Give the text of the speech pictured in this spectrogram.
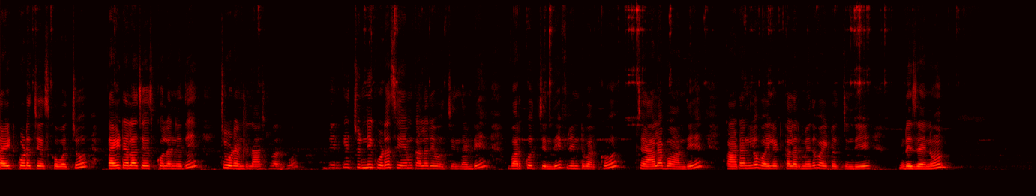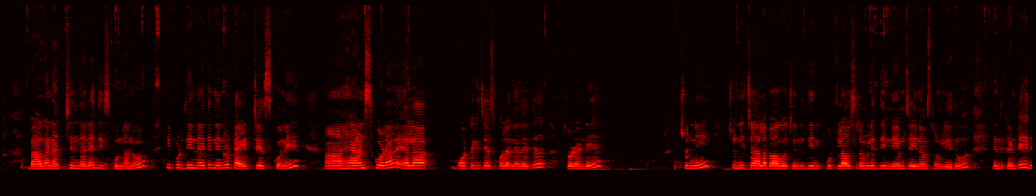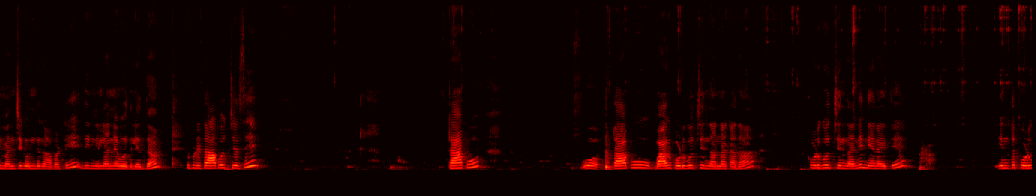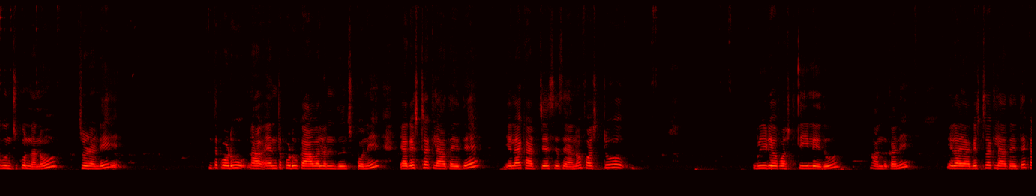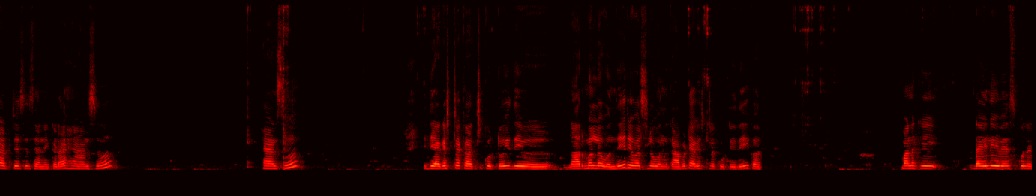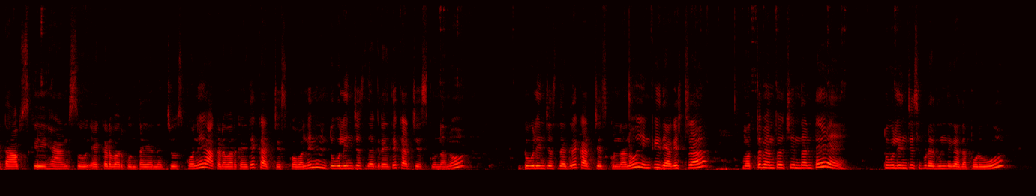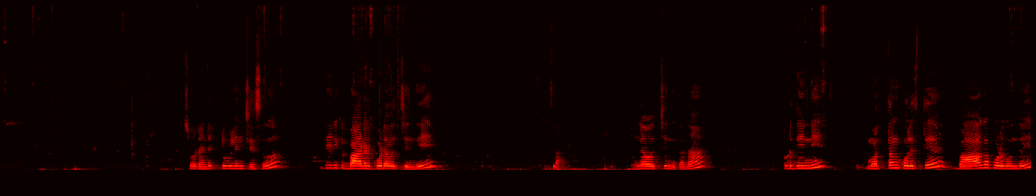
టైట్ కూడా చేసుకోవచ్చు. టైట్ ఎలా చేసుకోవాలనేది చూడండి లాస్ట్ వరకు. దీనికి చున్నీ కూడా సేమ్ కలరే వచ్చిందండి. వర్క్ వచ్చింది ప్రింట్ వర్క్. చాలా బాగుంది. కాటన్లో వైలెట్ కలర్ మీద వైట్ వచ్చింది డిజైను. బాగా నచ్చిందనే తీసుకున్నాను. ఇప్పుడు దీన్ని అయితే నేను టైట్ చేసుకొని హ్యాండ్స్ కూడా ఎలా పొట్టిగా చేసుకోవాలనేది అయితే చూడండి. చున్నీ చున్నీ చాలా బాగా వచ్చింది. దీనికి కుట్ల అవసరం లేదు దీన్ని ఏం చేయని అవసరం లేదు. ఎందుకంటే ఇది మంచిగా ఉంది కాబట్టి దీన్ని ఇలానే వదిలేద్దాం. ఇప్పుడు టాప్ వచ్చేసి టాపు టాపు బాగా పొడుగొచ్చింది అన్నా కదా? పొడుగొచ్చిందని నేనైతే ఇంత పొడుగు ఉంచుకున్నాను. చూడండి. ఇంత పొడుగు నా ఎంత పొడుగు కావాలని ఉంచుకొని ఎగస్ట్రా క్లాత్ అయితే ఇలా కట్ చేసేసాను. ఫస్ట్ వీడియో ఫస్ట్ తీయలేదు. అందుకని ఇలా ఎగస్ట్రా క్లాత్ అయితే కట్ చేసేసాను ఇక్కడ హ్యాండ్స్. హ్యాండ్స్ ఇది ఎగస్ట్రా ఖర్చు కుట్టు. ఇది నార్మల్లో ఉంది రివర్స్లో ఉంది కాబట్టి ఎగస్ట్రా కుట్టు ఇది మనకి డైలీ వేసుకునే టాప్స్కి హ్యాండ్స్ ఎక్కడ వరకు ఉంటాయి అన్నది చూసుకొని అక్కడ వరకు అయితే కట్ చేసుకోవాలి. నేను టూ ఇంచెస్ దగ్గర అయితే కట్ చేసుకున్నాను. టూ ఇంచెస్ దగ్గర కట్ చేసుకున్నాను. ఇంక ఇది ఎగస్ట్రా మొత్తం ఎంత వచ్చిందంటే టూ ఇంచెస్ ఇప్పుడు అది ఉంది కదా పొడవు. చూడండి టూ ఇంచెస్. దీనికి బార్డర్ కూడా వచ్చింది. ఇలా వచ్చింది కదా. ఇప్పుడు దీన్ని మొత్తం కొలిస్తే బాగా పొడుగుంది.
